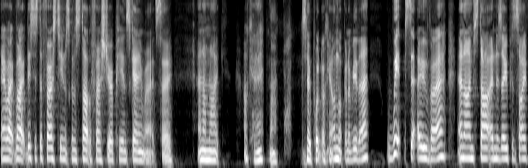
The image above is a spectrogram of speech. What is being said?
And like, right, this is the first team that's going to start the first European game, right? So, and I'm like, okay, well, there's no point looking, I'm not going to be there whips it over and I'm starting as open side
